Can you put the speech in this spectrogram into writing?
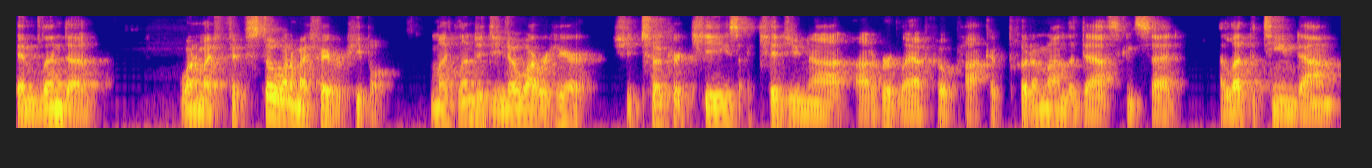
and Linda, one of my still one of my favorite people. I'm like, Linda, do you know why we're here? She took her keys, I kid you not, out of her lab coat pocket, put them on the desk, and said, I let the team down.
